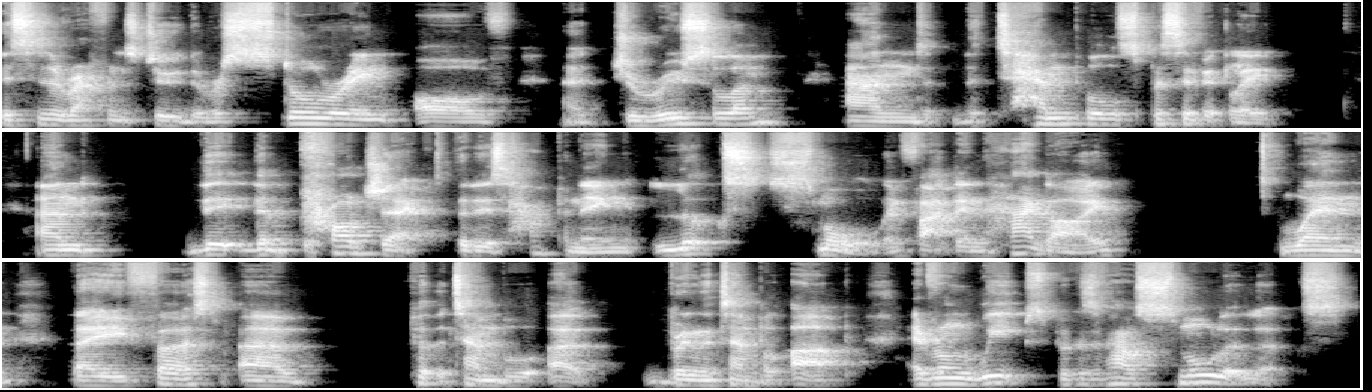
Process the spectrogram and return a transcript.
This is a reference to the restoring of uh, Jerusalem and the temple specifically. And the, the project that is happening looks small. In fact, in Haggai, when they first uh, put the temple, uh, bring the temple up, everyone weeps because of how small it looks.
